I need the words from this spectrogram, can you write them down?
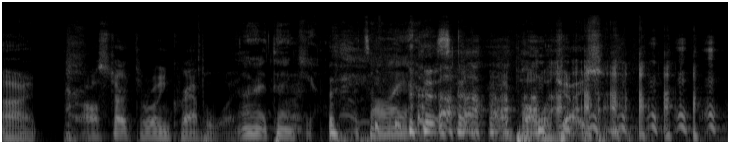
All right. I'll start throwing crap away. All right, thank you. That's all I ask. I apologize.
